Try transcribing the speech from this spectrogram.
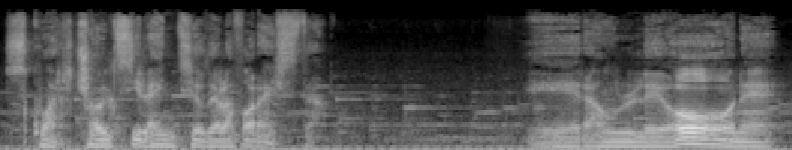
squarciò il silenzio della foresta. Era un leone.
